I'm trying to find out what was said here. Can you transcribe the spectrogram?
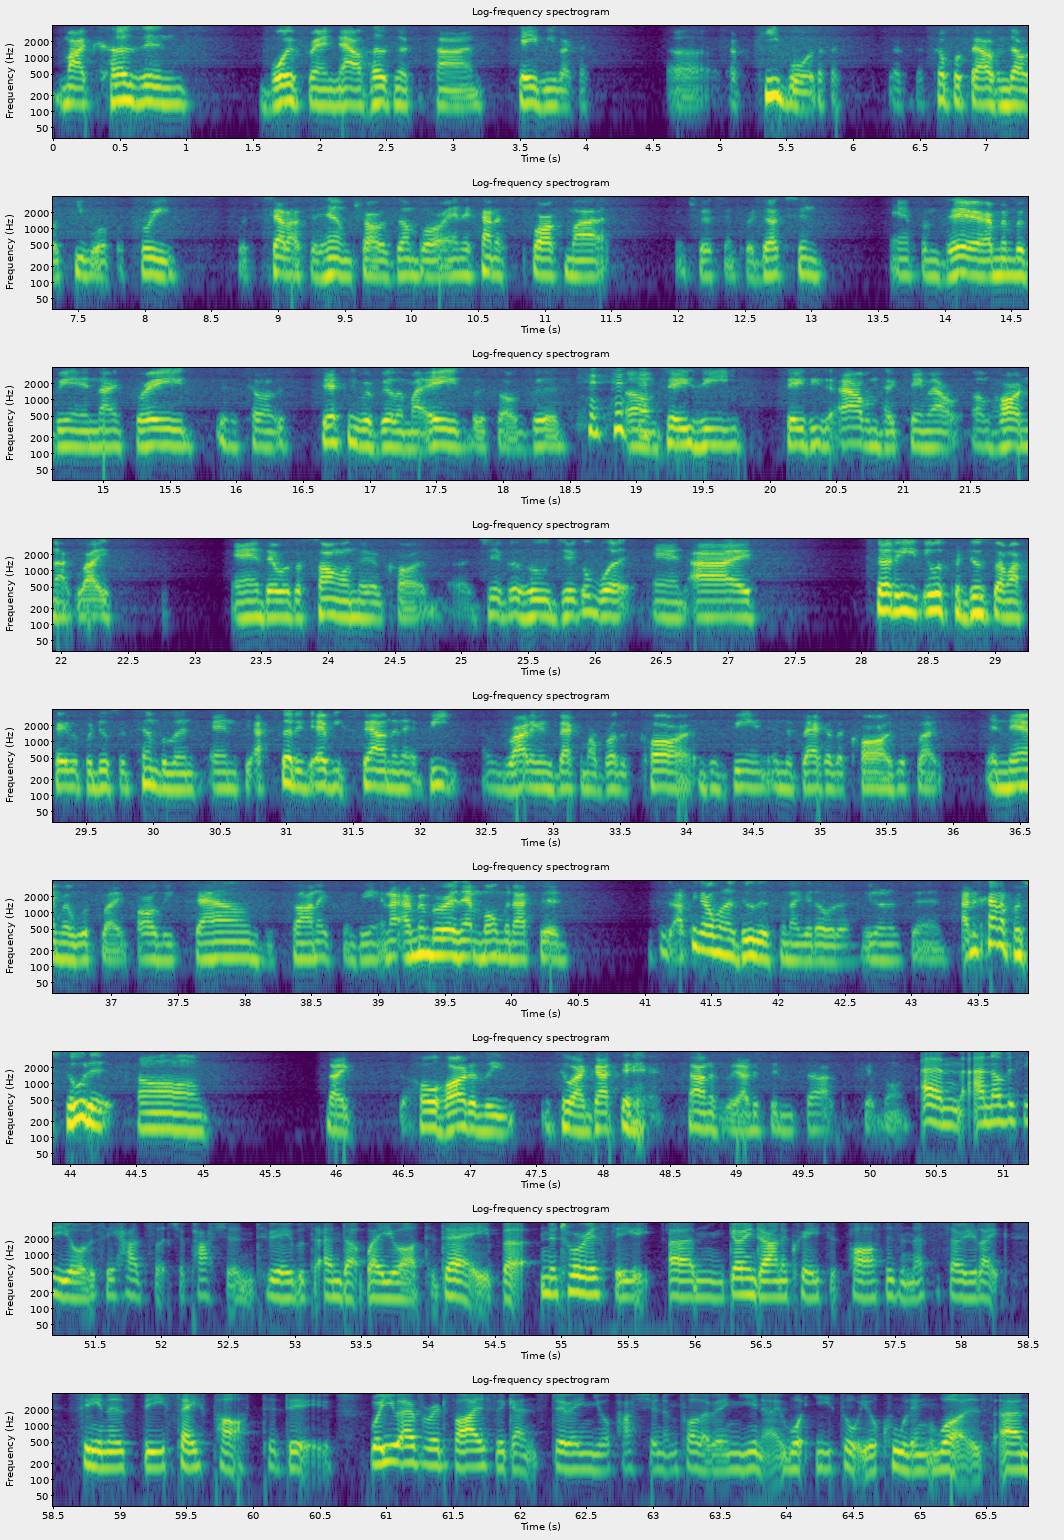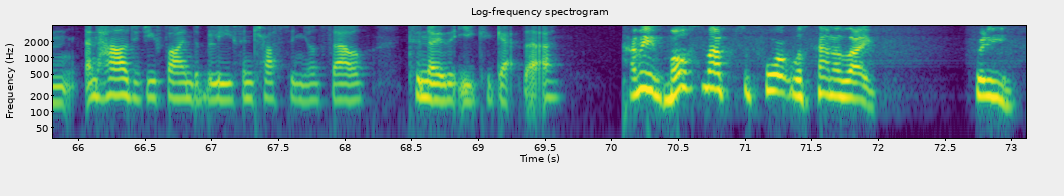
my cousin's boyfriend, now husband at the time, gave me like a uh, a keyboard, like a, like a couple thousand dollar keyboard for free. Which shout out to him, Charles Dunbar, and it kind of sparked my interest in production. And from there, I remember being in ninth grade. This is telling, it's definitely revealing my age, but it's all good. Um, Jay Z's Jay Z's album had came out, um, Hard Knock Life, and there was a song on there called uh, Jigga Who, Jigga What, and I studied. It was produced by my favorite producer Timbaland, and I studied every sound in that beat. riding in the back of my brother's car and just being in the back of the car, just like enamored with like all these sounds and sonics and being. And I remember in that moment I said, "This is. I think I want to do this when I get older." You know what I'm saying? I just kind of pursued it, um, like wholeheartedly until I got there honestly, I just didn't stop, just kept going. Um, and obviously, you obviously had such a passion to be able to end up where you are today. But notoriously, um, going down a creative path isn't necessarily like seen as the safe path to do. Were you ever advised against doing your passion and following, you know, what you thought your calling was? Um, and how did you find the belief and trust in yourself to know that you could get there? I mean, most of my support was kind of like pretty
